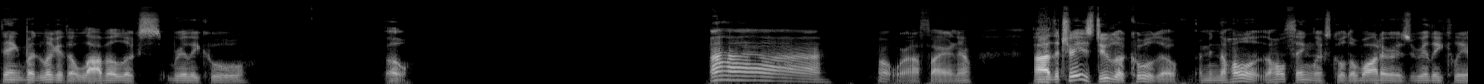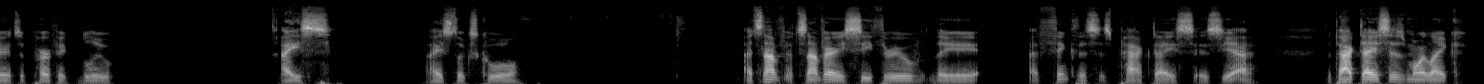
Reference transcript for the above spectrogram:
thing. But look at the lava looks really cool. Oh. Ah! Oh, we're off fire now. Uh, the trees do look cool though. I mean the whole the whole thing looks cool. The water is really clear. It's a perfect blue. Ice. Ice looks cool. It's not it's not very see-through. The I think this is packed ice. Is yeah. The packed ice is more like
